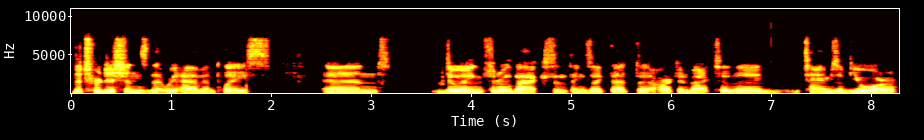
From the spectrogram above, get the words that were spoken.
the traditions that we have in place, and doing throwbacks and things like that that harken back to the times of yore.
